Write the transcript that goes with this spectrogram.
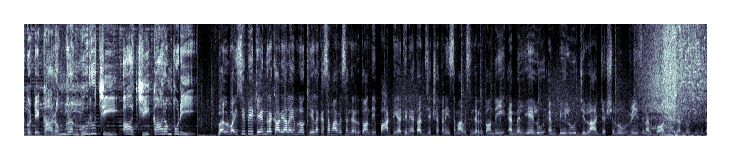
అదరకొట్టే కారం రంగు రుచి ఆచి కారం పొడి. వెల్ వైసీపీ కేంద్ర కార్యాలయంలో కీలక సమావేశం జరుగుతోంది. పార్టీ అధినేత అధ్యక్షతన ఈ సమావేశం జరుగుతోంది. ఎమ్మెల్యేలు ఎంపీలు జిల్లా అధ్యక్షులు రీజనల్ కోఆర్డినేటర్లు వివిధ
